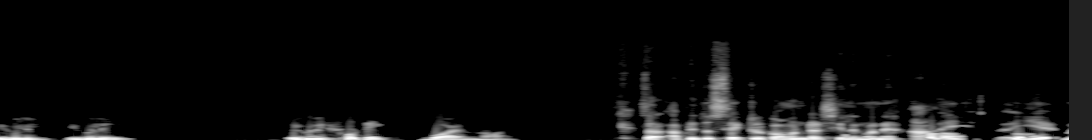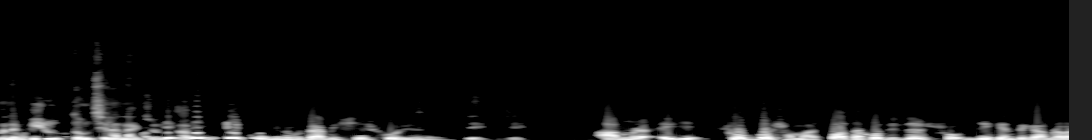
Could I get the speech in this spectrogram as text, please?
এগুলি এগুলি এগুলি সঠিক বয়ান নয়। স্যার আপনি তো সেক্টর কমান্ডার ছিলেন মানে ইয়ে মানে বীর উত্তম ছিলেন একজন। আমি শেষ করি নাই আমরা এই যে সভ্য সমাজ তথাকথিত যেখান থেকে আমরা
